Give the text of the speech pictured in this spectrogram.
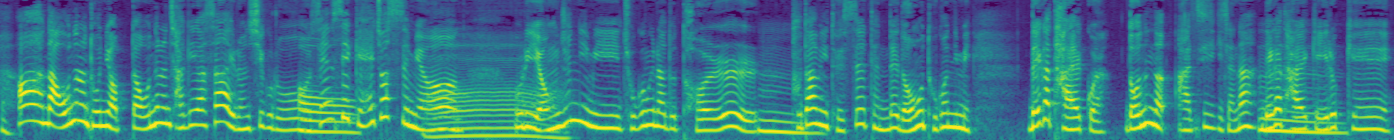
어. 아나 오늘은 돈이 없다 오늘은 자기가 사 이런 식으로 어. 센스 있게 해줬으면 어. 우리 영주님이 조금이라도 덜 음. 부담이 됐을 텐데 너무 도건님이 내가 다 할 거야 너는 아직이잖아 내가 다 할게 음. 이렇게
